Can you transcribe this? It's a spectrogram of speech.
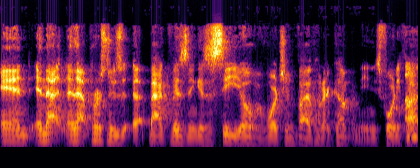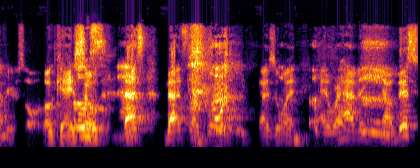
and and that and that person who's uh, back visiting is a CEO of a Fortune 500 company, and he's 45 uh-huh. years old. Okay, oh, so snap. that's that's like where these guys went. And we're having now this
